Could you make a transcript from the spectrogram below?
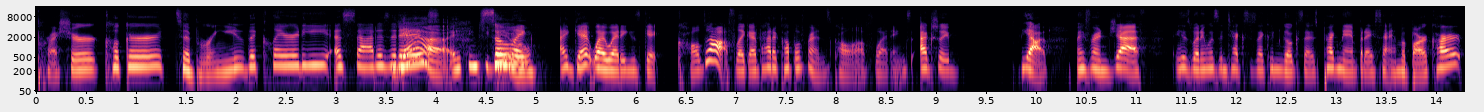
pressure cooker to bring you the clarity as sad as it is. yeah, I think you so do. like I get why weddings get called off. Like I've had a couple friends call off weddings. Actually, yeah, my friend Jeff, his wedding was in Texas. I couldn't go because I was pregnant, but I sent him a bar cart.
